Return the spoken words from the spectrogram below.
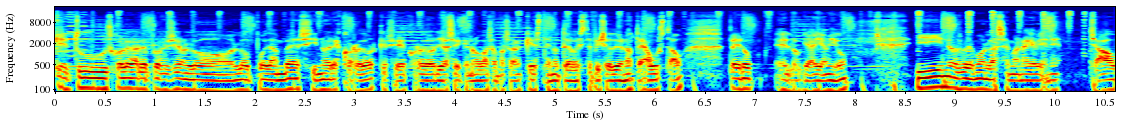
que tus colegas de profesión lo, puedan ver si no eres corredor, que si eres corredor ya sé que no lo vas a pasar, que este, no te, este episodio no te ha gustado, pero es lo que hay amigo. Y nos vemos la semana que viene. Chao.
